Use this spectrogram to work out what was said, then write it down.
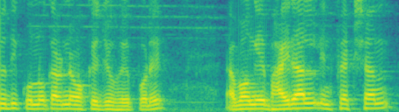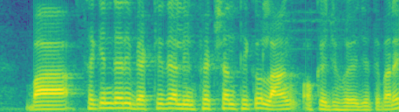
যদি কোনো কারণে অকেজ হয়ে পড়ে এবং এই ভাইরাল ইনফেকশন বা সেকেন্ডারি ব্যাকটেরিয়াল ইনফেকশন থেকেও লাং অকেজ হয়ে যেতে পারে।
